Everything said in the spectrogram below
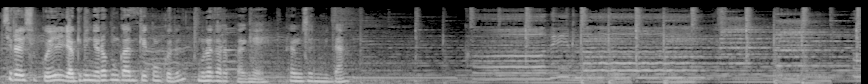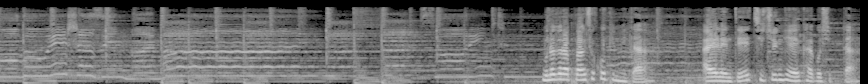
7월 29일 여기는 여러분과 함께 꿈꾸는 문화다락방의 강미선입니다. 문화다락방 첫 곡입니다. 아일랜드의 지중해에 가고 싶다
